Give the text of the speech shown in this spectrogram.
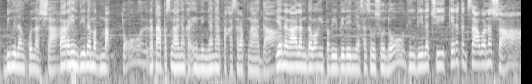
at binilang ko na siya para hindi na magmaktol. Katapos nga niyang kainin niya, napakasarap nga daw. Yan na nga lang daw ang ipabibili niya sa susunod. Hindi na chicken at agsawa na siya.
